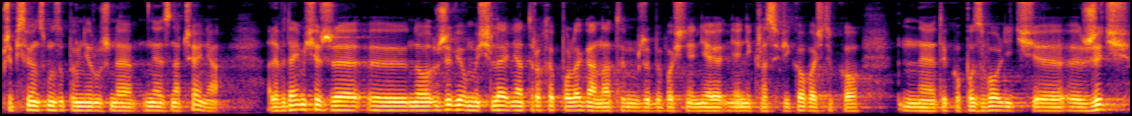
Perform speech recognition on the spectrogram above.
przypisując mu zupełnie różne znaczenia. Ale wydaje mi się, że y, no, żywioł myślenia trochę polega na tym, żeby właśnie nie, nie, nie klasyfikować, tylko, mm, tylko pozwolić y, żyć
